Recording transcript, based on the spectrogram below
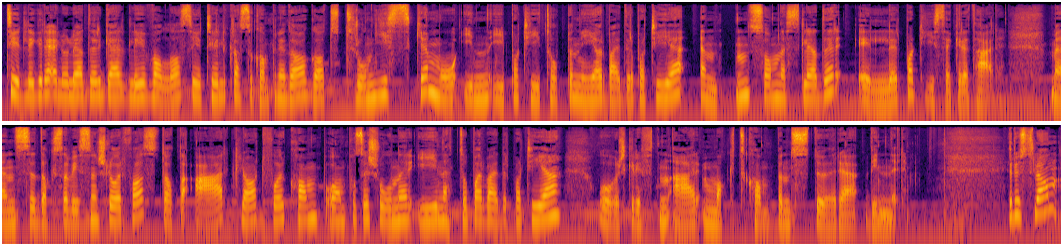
Tidligere LO-leder Gerd Liv Valla sier til Klassekampen i dag at Trond Giske må inn i partitoppen i Arbeiderpartiet, enten som nestleder eller partisekretær. Mens Dagsavisen slår fast at det er klart for kamp om posisjoner i nettopp Arbeiderpartiet. Overskriften er 'Maktkampen Støre vinner'. Russland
